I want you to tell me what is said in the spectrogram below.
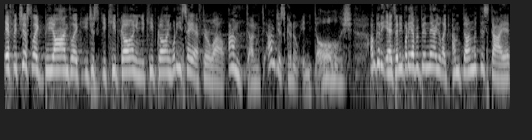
if it's just like beyond, like you just you keep going and you keep going? What do you say after a while? I'm done with it. I'm just going to indulge. I'm going to. Has anybody ever been there? You're like, I'm done with this diet.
